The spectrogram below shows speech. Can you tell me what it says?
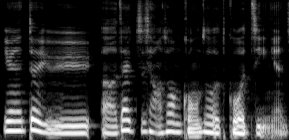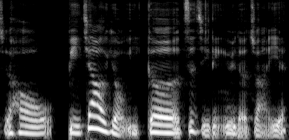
因为对于呃在职场上工作过几年之后，比较有一个自己领域的专业。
